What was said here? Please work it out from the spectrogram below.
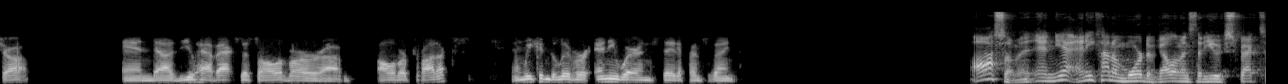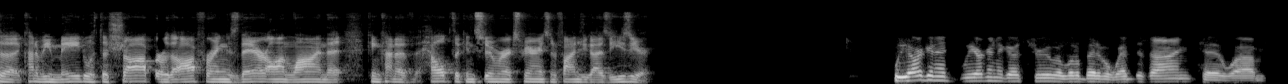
shop. And uh, you have access to all of our um, all of our products, and we can deliver anywhere in the state of Pennsylvania. Awesome. And, and, yeah, any kind of more developments that you expect to kind of be made with the shop or the offerings there online that can kind of help the consumer experience and find you guys easier? we are gonna we are gonna go through a little bit of a web design to um,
